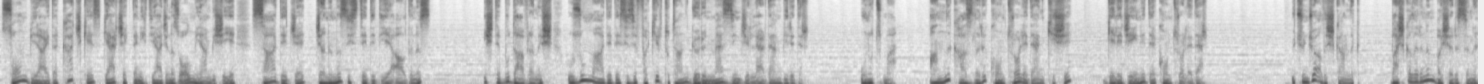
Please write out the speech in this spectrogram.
Son bir ayda kaç kez gerçekten ihtiyacınız olmayan bir şeyi sadece canınız istedi diye aldınız? İşte bu davranış uzun vadede sizi fakir tutan görünmez zincirlerden biridir. Unutma, anlık hazları kontrol eden kişi geleceğini de kontrol eder. Üçüncü alışkanlık, başkalarının başarısını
